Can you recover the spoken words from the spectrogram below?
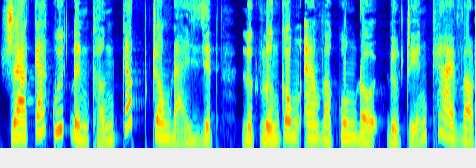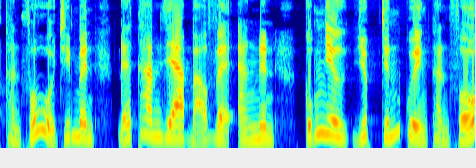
ra các quyết định khẩn cấp trong đại dịch, lực lượng công an và quân đội được triển khai vào thành phố Hồ Chí Minh để tham gia bảo vệ an ninh cũng như giúp chính quyền thành phố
